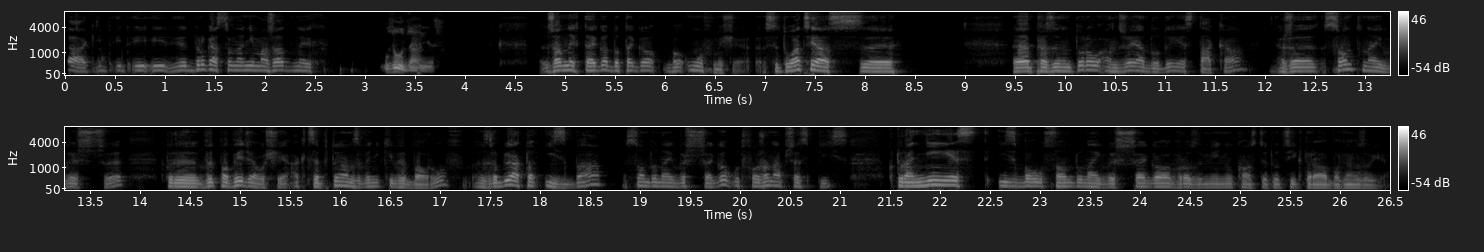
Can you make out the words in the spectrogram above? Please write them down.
tak, i, i, i, druga strona nie ma żadnych Złudzeń już. żadnych tego do tego, bo umówmy się, sytuacja z prezydenturą Andrzeja Dudy jest taka, że Sąd Najwyższy, który wypowiedział się akceptując wyniki wyborów, zrobiła to Izba Sądu Najwyższego utworzona przez PiS, która nie jest Izbą Sądu Najwyższego w rozumieniu konstytucji, która obowiązuje.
